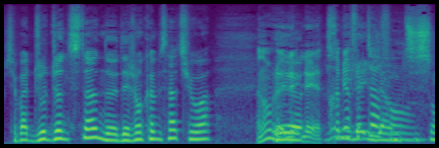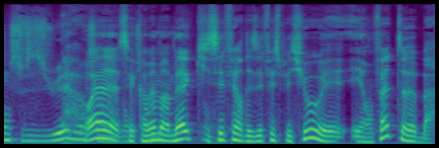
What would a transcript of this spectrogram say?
je sais pas, Joe Johnston, euh, des gens comme ça, tu vois. Ah non, il a, euh, il a très bien il fait a, le il a un hein. petit sens visuel. Bah ouais, c'est quand même un mec qui sait faire des effets spéciaux et, et en fait, euh, bah,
